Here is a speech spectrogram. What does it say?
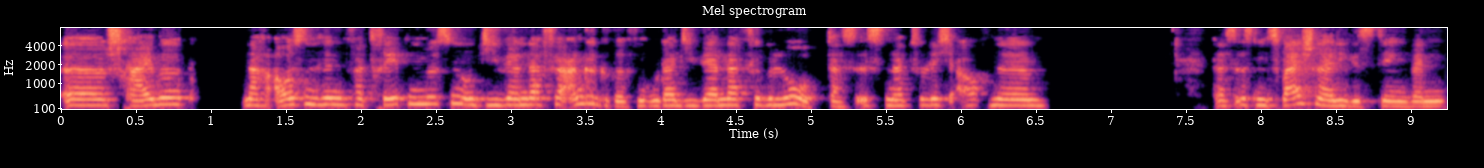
äh, schreibe, nach außen hin vertreten müssen und die werden dafür angegriffen oder die werden dafür gelobt. Das ist natürlich auch eine, das ist ein zweischneidiges Ding, wenn,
